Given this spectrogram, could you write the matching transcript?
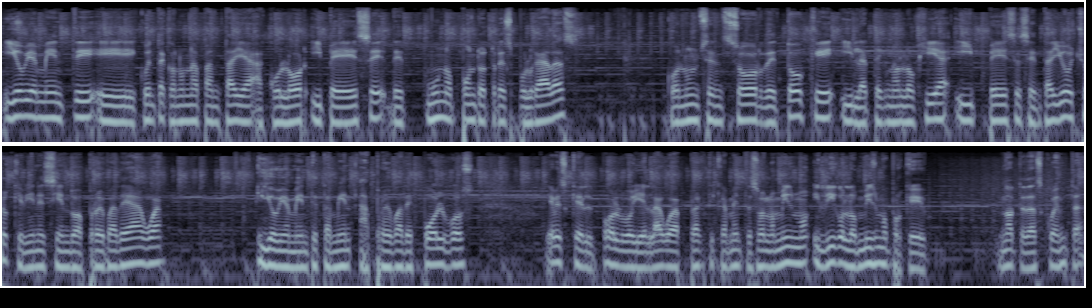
y obviamente eh, cuenta con una pantalla a color IPS de 1.3 pulgadas con un sensor de toque y la tecnología IP68 que viene siendo a prueba de agua y obviamente también a prueba de polvos. Ya ves que el polvo y el agua prácticamente son lo mismo y digo lo mismo porque no te das cuenta.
